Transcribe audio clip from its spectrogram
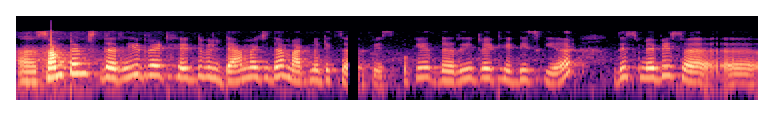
Uh, sometimes the read write head will damage the magnetic surface. Okay? The read write head is here. This may be uh,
